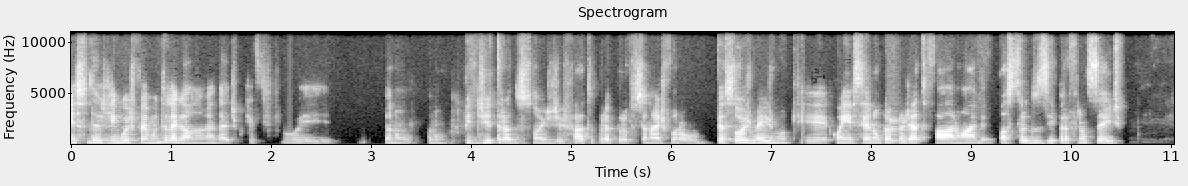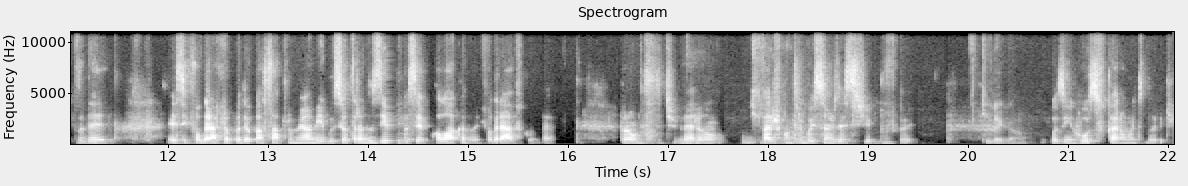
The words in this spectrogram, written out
Isso das línguas foi muito legal, na verdade, porque foi eu não, eu não pedi traduções de fato para profissionais, foram pessoas mesmo que conheceram o projeto e falaram: olha, posso traduzir para francês, poder, esse infográfico poder passar para o meu amigo. Se eu traduzir, você coloca no infográfico? É. Pronto, tiveram que várias contribuições desse tipo. Foi. Que legal. Os em russo ficaram muito doidos.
